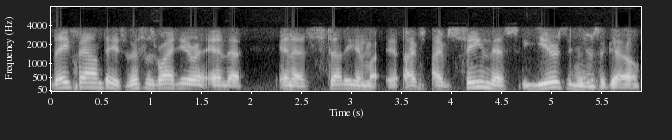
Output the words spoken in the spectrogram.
They found these, and this is right here in a in a study. In my, I've I've seen this years and years ago,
